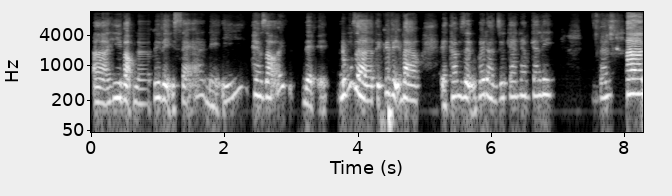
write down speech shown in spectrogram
à, hy vọng là quý vị sẽ để ý theo dõi để đúng giờ thì quý vị vào để tham dự với đoàn Zuka Nam Cali. À,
